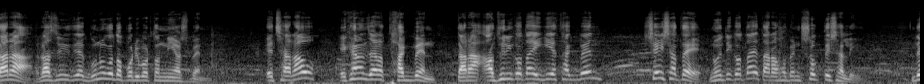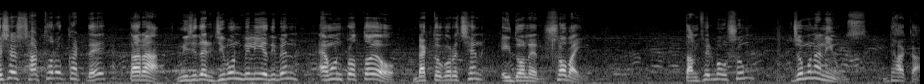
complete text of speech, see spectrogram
তারা রাজনীতিতে গুণগত পরিবর্তন নিয়ে আসবেন। এছাড়াও, এখানে যারা থাকবেন, তারা আধুনিকতায় এগিয়ে থাকবেন। সেই সাথে নৈতিকতায় তারা হবেন শক্তিশালী। দেশের স্বার্থ রক্ষার্থে তারা নিজেদের জীবন বিলিয়ে দিবেন এমন প্রত্যয়ও ব্যক্ত করেছেন এই দলের সবাই। তানফির মৌসুম, যমুনা নিউজ, ঢাকা।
